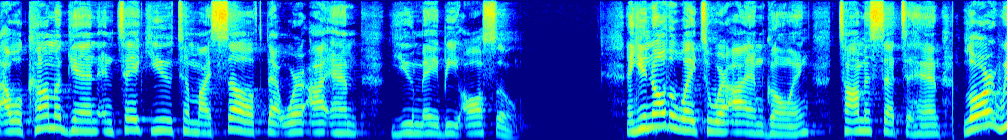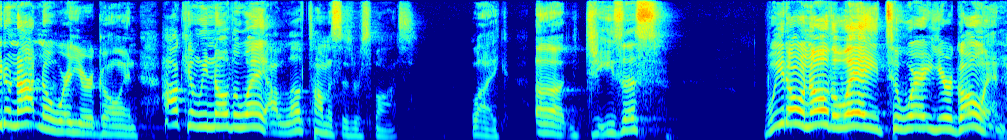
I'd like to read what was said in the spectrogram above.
I will come again and take you to myself, that where I am, you may be also. And you know the way to where I am going. Thomas said to him, Lord, we do not know where you're going. How can we know the way? I love Thomas's response. Like, uh, Jesus, we don't know the way to where you're going.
